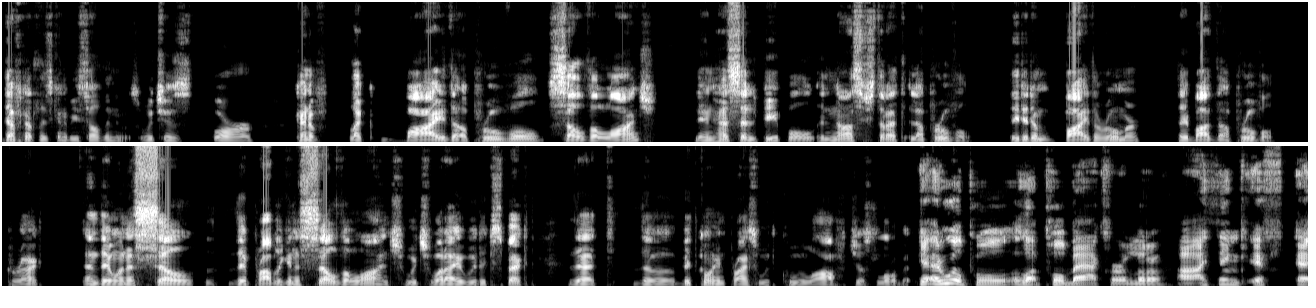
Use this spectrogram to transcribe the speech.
definitely it's gonna be sell the news which is or kind of like buy the approval sell the launch لأن هسه ال people الناس اشترت ال approval they didn't buy the rumor they bought the approval correct and they want to sell they're probably going to sell the launch which what i would expect that the bitcoin price would cool off just a little bit Yeah, it will pull a lot, pull back for a little. Uh, I think if uh,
